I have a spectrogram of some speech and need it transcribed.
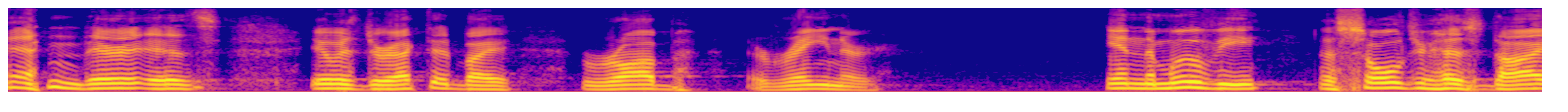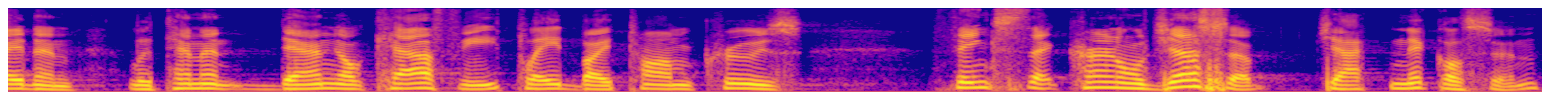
And there is, it was directed by Rob Reiner. In the movie, a soldier has died, and Lieutenant Daniel Kaffee, played by Tom Cruise, thinks that Colonel Jessep, Jack Nicholson,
